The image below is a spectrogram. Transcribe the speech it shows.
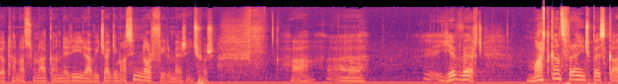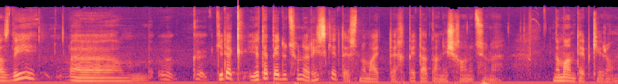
70-ականների իրավիճակի մասին նոր ֆիլմեր ինչ որ։ Հա, եւ վերջ մարդկանց վրա ինչպես կազդի գիտեք, եթե պետությունը ռիսկ է տեսնում այդտեղ պետական իշխանությունը նման դեպքերում,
